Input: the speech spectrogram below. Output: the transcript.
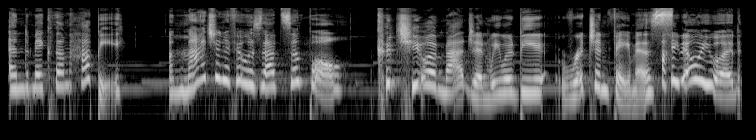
and make them happy. Imagine if it was that simple. Could you imagine? We would be rich and famous. I know we would.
